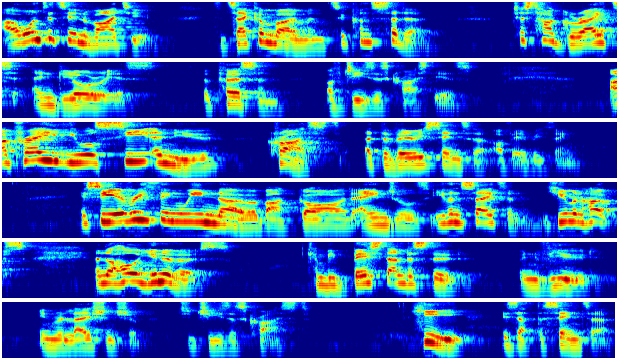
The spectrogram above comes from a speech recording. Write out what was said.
I wanted to invite you to take a moment to consider just how great and glorious the person of Jesus Christ is. I pray you will see anew Christ at the very center of everything. You see, everything we know about God, angels, even Satan, human hopes, and the whole universe can be best understood when viewed in relationship to Jesus Christ. He is at the center.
